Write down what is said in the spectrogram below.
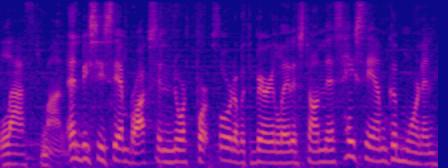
last month. NBC Sam Brock's in Northport, Florida with the very latest on this. Hey, Sam, good morning.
